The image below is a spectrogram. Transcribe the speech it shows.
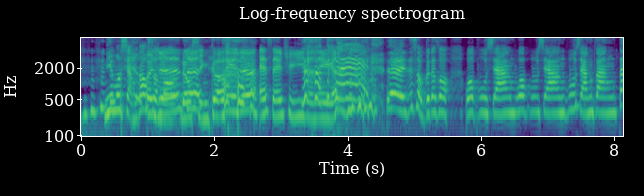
你有没有想到什么流行歌？这个就是 S H E 的那个。对，这首歌叫做《我不想，我不想，不想长大》。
